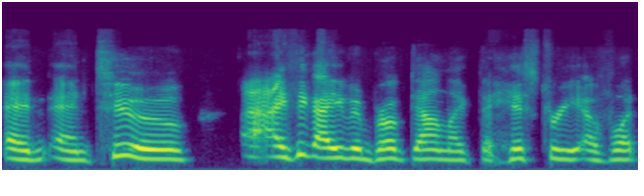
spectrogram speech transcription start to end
And and two, I think I even broke down like the history of what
